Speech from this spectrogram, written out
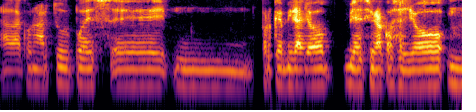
Nada, con Artur, pues, eh, mm, porque mira, yo voy a decir una cosa, yo mm,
